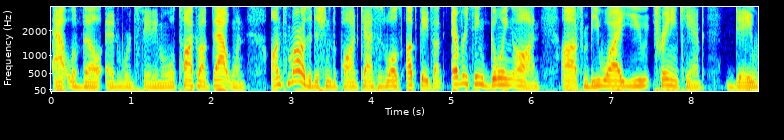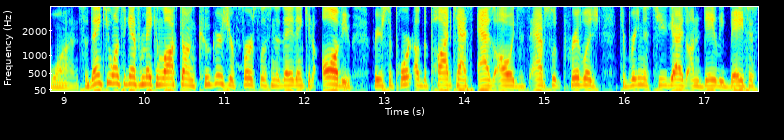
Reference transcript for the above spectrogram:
at LaVell Edwards Stadium. And we'll talk about that one on tomorrow's edition of the podcast, as well as updates on everything going on uh, from BYU training camp day one. So thank you once again for making Locked On Cougars your first listen today. Thank you to all of you for your support of the podcast. As always, it's an absolute privilege to bring this to you guys on a daily basis.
